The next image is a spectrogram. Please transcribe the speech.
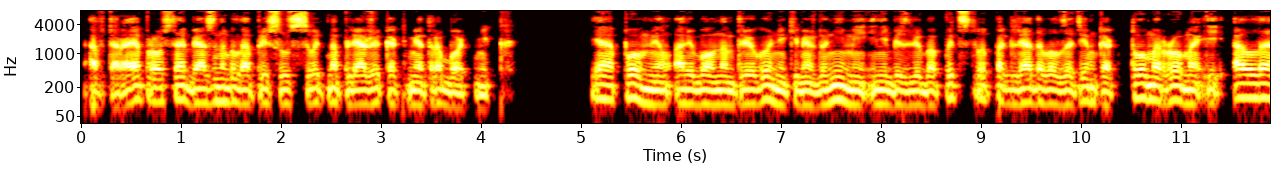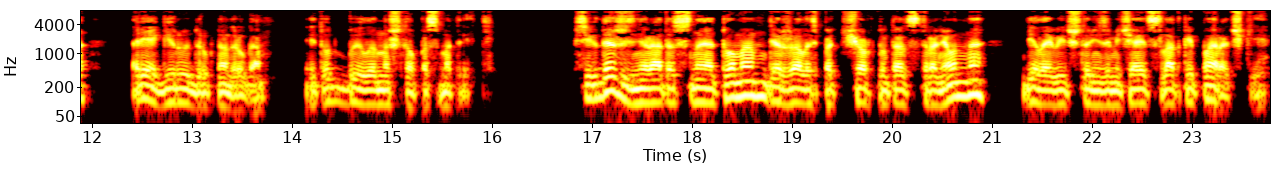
а вторая просто обязана была присутствовать на пляже как медработник. Я помнил о любовном треугольнике между ними и не без любопытства поглядывал за тем, как Тома, Рома и Алла реагируют друг на друга и тут было на что посмотреть. Всегда жизнерадостная Тома держалась подчеркнуто отстраненно, делая вид, что не замечает сладкой парочки.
